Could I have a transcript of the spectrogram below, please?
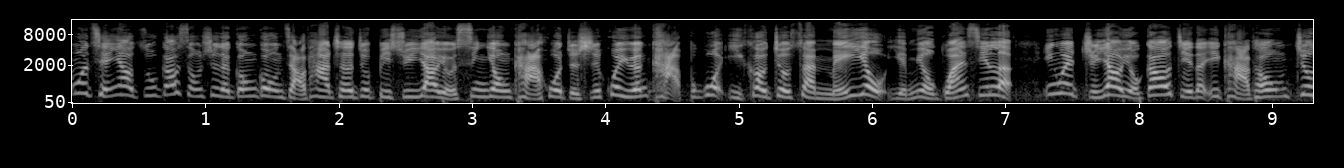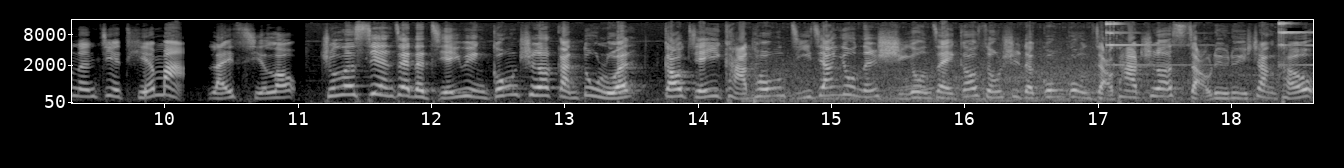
目前要租高雄市的公共脚踏车，就必须要有信用卡或者是会员卡。不过以后就算没有也没有关系了，因为只要有高捷的一卡通，就能借铁马来骑喽。除了现在的捷运公车赶渡轮，高捷一卡通即将又能使用在高雄市的公共脚踏车小绿绿上头。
